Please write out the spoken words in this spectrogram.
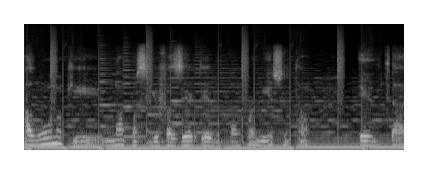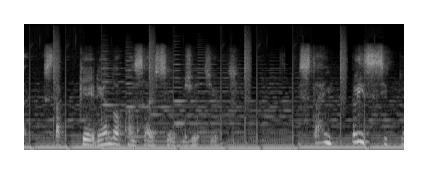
aluno que não conseguiu fazer, teve um compromisso, então ele tá, está querendo alcançar esse objetivo. Está implícito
